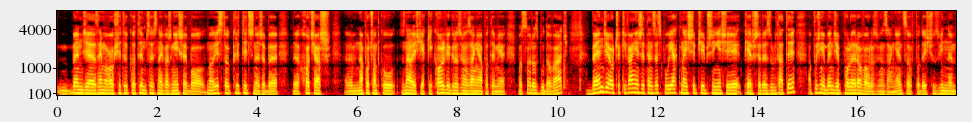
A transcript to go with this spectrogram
Będzie zajmował się tylko tym, co jest najważniejsze, bo no, jest to krytyczne, żeby e, chociaż e, na początku znaleźć jakiekolwiek rozwiązania, a potem je mocno rozbudować. Będzie oczekiwanie, że ten zespół jak najszybciej przyniesie pierwsze pierwsze rezultaty, a później będzie polerował rozwiązanie, co w podejściu zwinnym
